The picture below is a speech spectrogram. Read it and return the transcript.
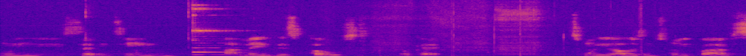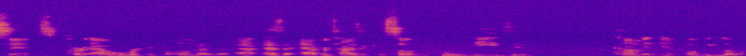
2017, I made this post, okay? $20.25 per hour working from home as a as an advertising consultant. Who needs it? Comment info below.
